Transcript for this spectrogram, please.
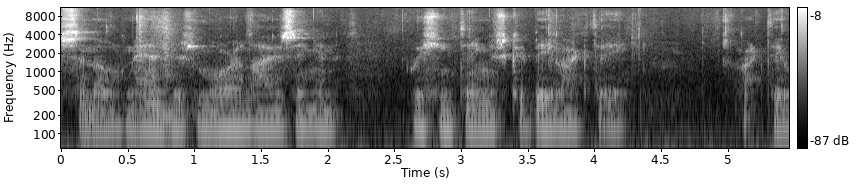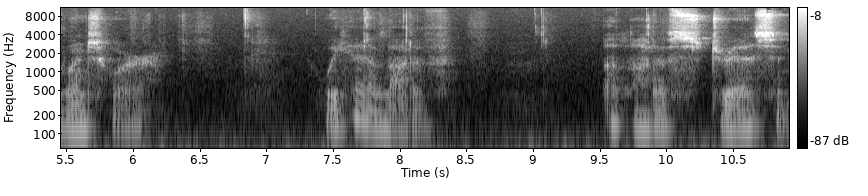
some old man who's moralizing and wishing things could be like they like they once were. We had a lot of a lot of stress and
